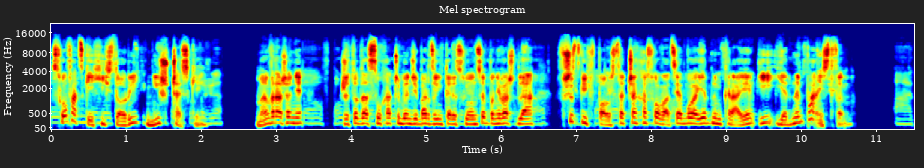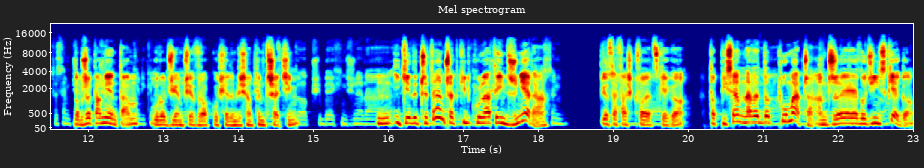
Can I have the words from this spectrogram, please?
słowackiej historii niż czeskiej. Mam wrażenie, że to dla słuchaczy będzie bardzo interesujące, ponieważ dla wszystkich w Polsce Czechosłowacja była jednym krajem i jednym państwem. Dobrze pamiętam, urodziłem się w roku 73 i kiedy czytałem przed kilku laty inżyniera Józefa Szkwoleckiego, to pisałem nawet do tłumacza Andrzeja Jagodzińskiego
